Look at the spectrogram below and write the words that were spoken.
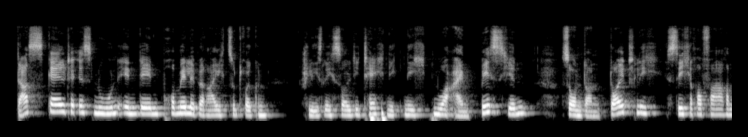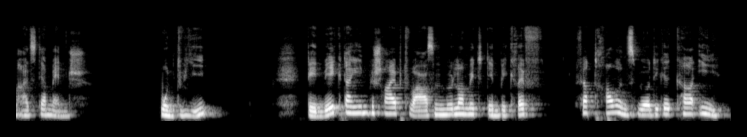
das gelte es nun in den Promillebereich zu drücken. Schließlich soll die Technik nicht nur ein bisschen, sondern deutlich sicherer fahren als der Mensch. Und wie? Den Weg dahin beschreibt Wasenmüller mit dem Begriff vertrauenswürdige KI.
